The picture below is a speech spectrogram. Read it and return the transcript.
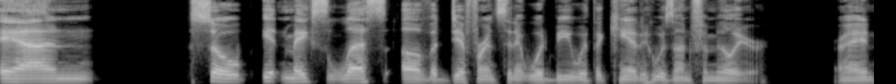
And so it makes less of a difference than it would be with a candidate who is unfamiliar, right?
